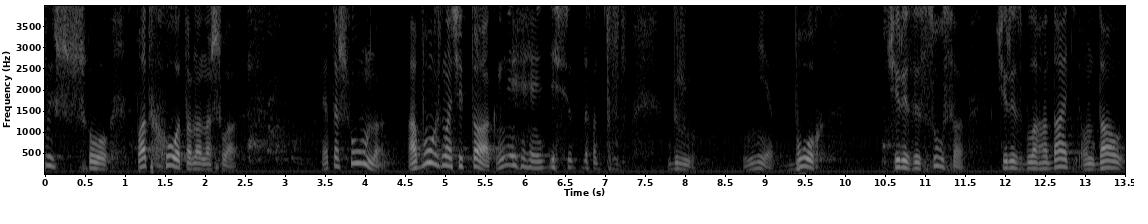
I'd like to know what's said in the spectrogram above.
вы что? Подход она нашла. Это ж умно. А Бог, значит, так. Не, иди сюда. Дру, дру. Нет, Бог через Иисуса, через благодать Он дал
